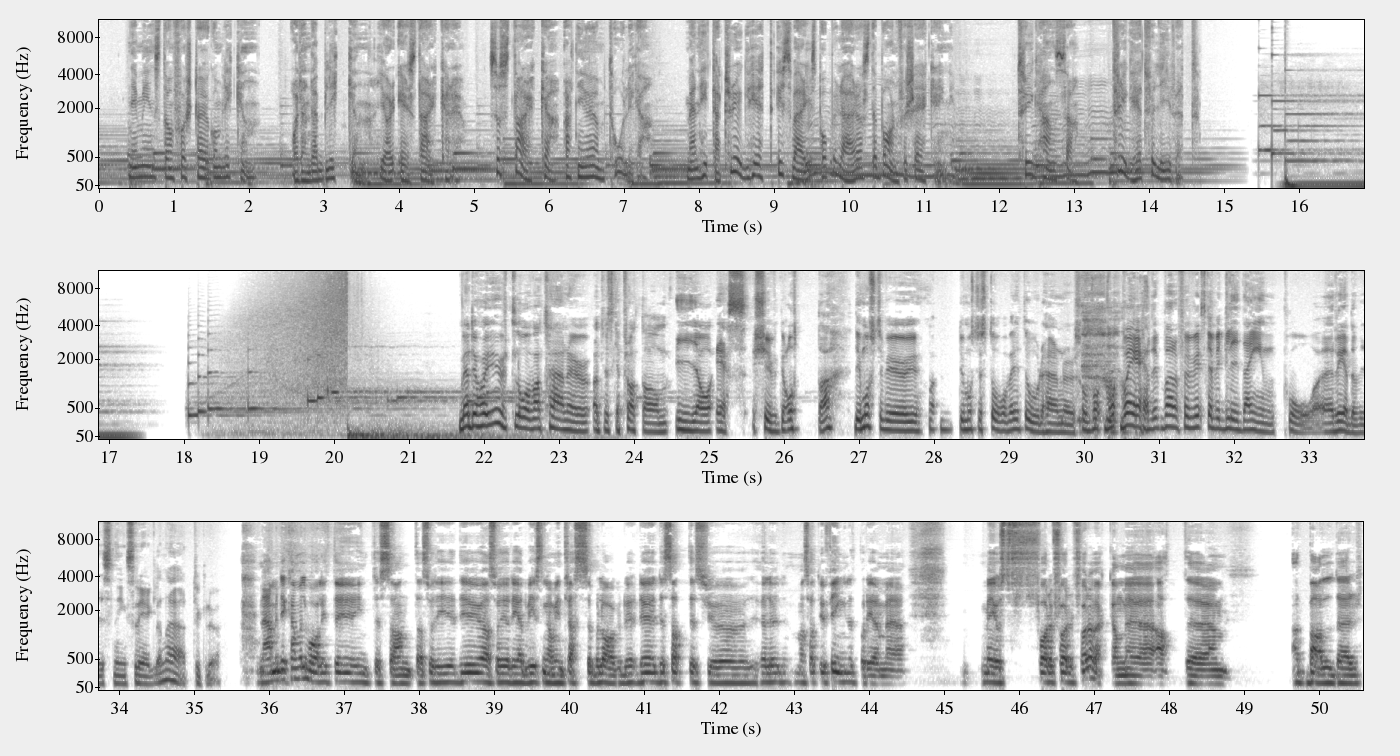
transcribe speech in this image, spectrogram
Ni minns de första ögonblicken. Och den där blicken gör er starkare. Så starka att ni är ömtåliga. Men hittar trygghet i Sveriges populäraste barnförsäkring. Trygg Hansa. Trygghet för livet. Men du har ju utlovat här nu att vi ska prata om IAS 28. Det måste vi ju, du måste stå vid ett ord här nu. Så vad, vad, vad är det, varför ska vi glida in på eh, redovisningsreglerna här, tycker du? Nej, men det kan väl vara lite intressant. Alltså det, det är ju alltså redovisning av intressebolag. Det, det, det sattes ju, eller man satte ju fingret på det med, med just för, för, förra veckan med att, eh, att Balder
